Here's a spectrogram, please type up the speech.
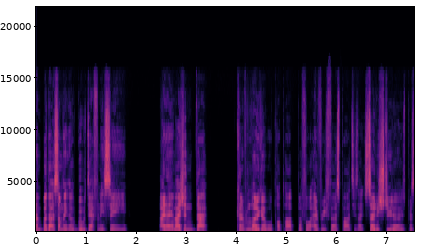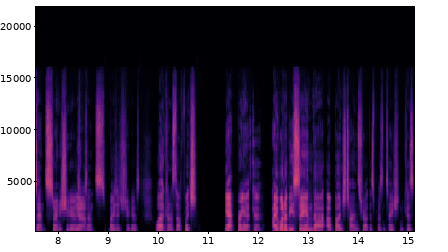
Um, but that's something that we will definitely see, and I imagine that kind of logo will pop up before every first party. is like Sony Studios presents, Sony Studios Yeah. presents, PlayStation Studios, all that kind of stuff. Which, yeah, bring it. okay. I want to be seeing that a bunch of times throughout this presentation because,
